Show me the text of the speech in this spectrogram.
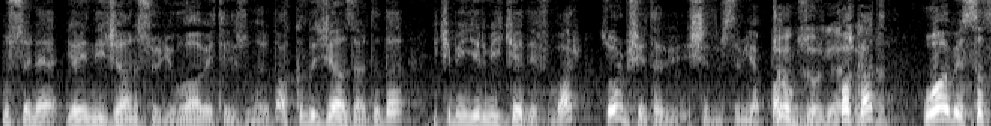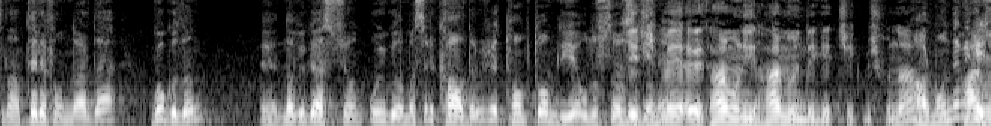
bu sene yayınlayacağını söylüyor Huawei televizyonlarında. Akıllı cihazlarda da 2022 hedefi var. Zor bir şey tabii işletim sistemi yapmak. Çok zor gerçekten. Fakat Huawei satılan telefonlarda Google'ın e, navigasyon uygulamasını kaldırmış ve TomTom diye uluslararası Geçme, gene evet Harmony Harmony'de geçecekmiş buna. Harmoni'de mi Harmony'de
